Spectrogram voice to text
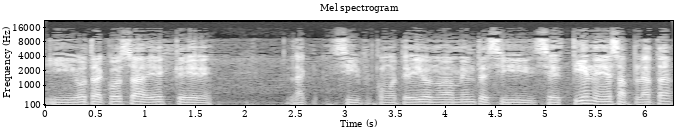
Y otra cosa es que, la, si, como te digo nuevamente, si se tiene esa plata,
